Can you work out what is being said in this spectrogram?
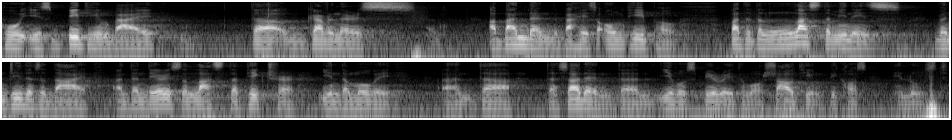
who is beaten by the governors, abandoned by his own people. But the last minutes when Jesus died, and then there is the last picture in the movie, and the, the sudden the evil spirit was shouting because he lost.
